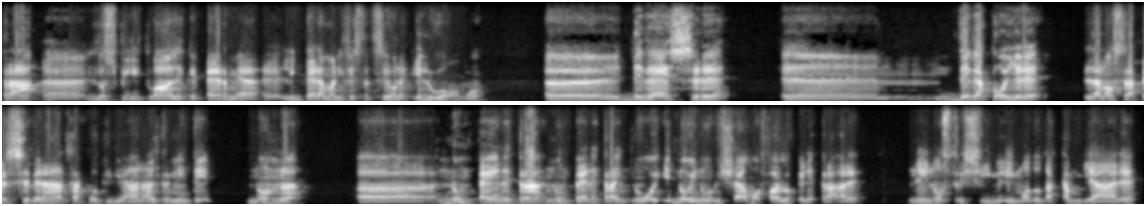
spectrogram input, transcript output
tra eh, lo spirituale che permea eh, l'intera manifestazione e l'uomo eh, deve essere ehm, deve accogliere la nostra perseveranza quotidiana altrimenti non, eh, non, penetra, non penetra in noi e noi non riusciamo a farlo penetrare nei nostri simili in modo da cambiare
